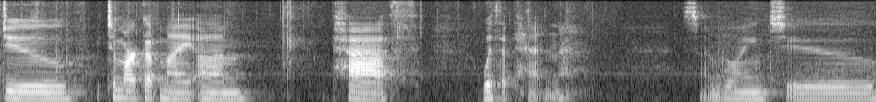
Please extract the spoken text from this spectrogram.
do, to mark up my um, path with a pen. So I'm going to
